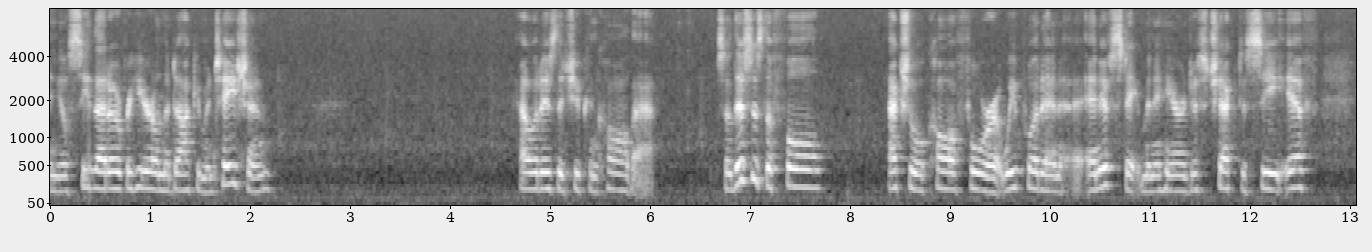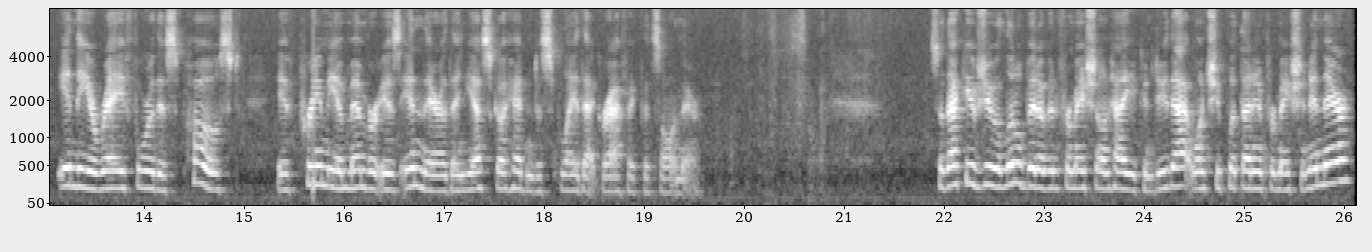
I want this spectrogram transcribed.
And you'll see that over here on the documentation how it is that you can call that. So this is the full actual call for it. We put in an if statement in here and just check to see if in the array for this post, if premium member is in there, then yes, go ahead and display that graphic that's on there. So that gives you a little bit of information on how you can do that. Once you put that information in there,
